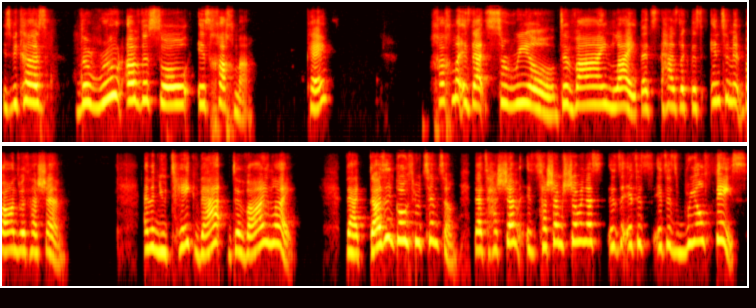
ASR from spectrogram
It's because the root of the soul is chachma. Okay? Chachma is that surreal, divine light that has like this intimate bond with Hashem. And then you take that divine light that doesn't go through tzimtzum. That's Hashem. It's Hashem showing us it's it's it's, it's his real face,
